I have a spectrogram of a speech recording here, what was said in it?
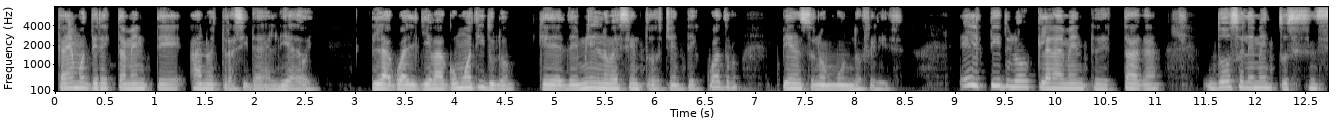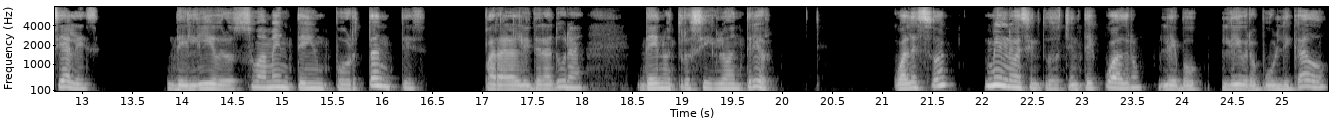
caemos directamente a nuestra cita del día de hoy, la cual lleva como título que desde 1984 pienso en un mundo feliz. El título claramente destaca dos elementos esenciales de libros sumamente importantes para la literatura de nuestro siglo anterior. ¿Cuáles son? 1984, libro publicado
